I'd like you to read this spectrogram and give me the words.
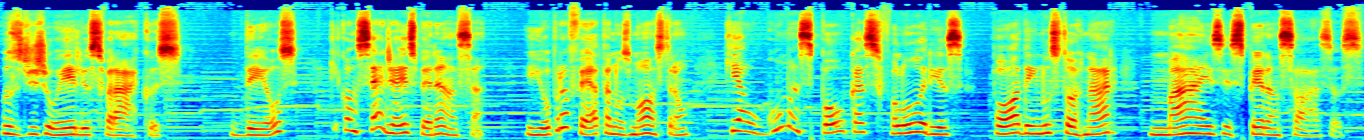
os de joelhos fracos. Deus, que concede a esperança, e o profeta nos mostram que algumas poucas flores podem nos tornar mais esperançosos.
